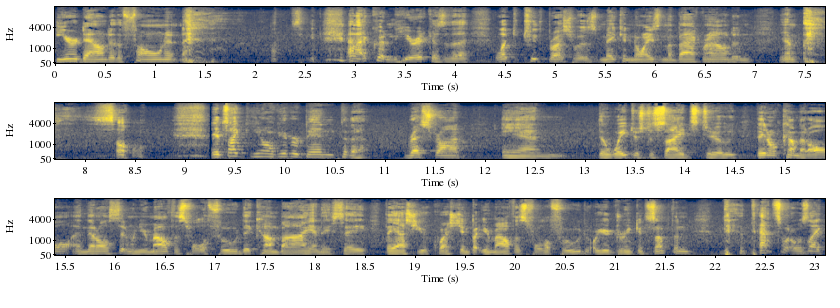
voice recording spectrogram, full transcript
ear down to the phone and. and I couldn't hear it because the electric toothbrush was making noise in the background, and, and so it's like you know, have you ever been to the restaurant and the waitress decides to they don't come at all and then all of a sudden when your mouth is full of food they come by and they say they ask you a question but your mouth is full of food or you're drinking something? That's what it was like.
